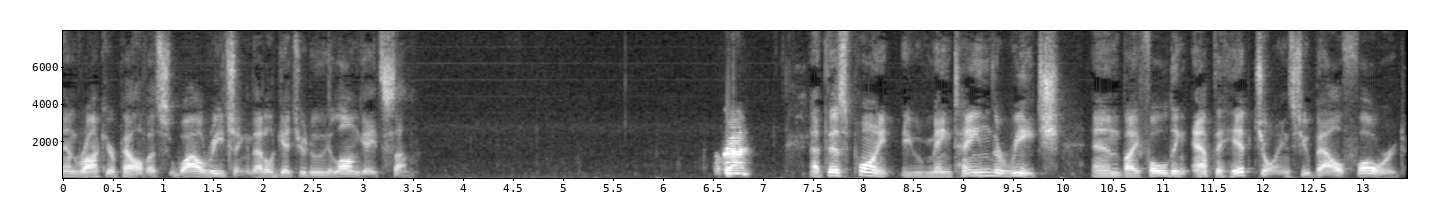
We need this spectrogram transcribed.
and rock your pelvis while reaching. That'll get you to elongate some. Okay. At this point, you maintain the reach, and by folding at the hip joints, you bow forward.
